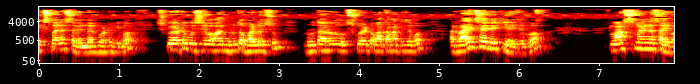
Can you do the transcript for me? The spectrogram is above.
x minus seven by four থাকিব। স্কুৱাৰটো গুচি যাব কাৰণ ৰুট অভাৰ লৈছোঁ। ৰুট আৰু স্কুৱাৰটো কাটা কাটি যাব ৰাইট চাইডে কি আহি যাব? প্লাছ মাইনাছ আহিব।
